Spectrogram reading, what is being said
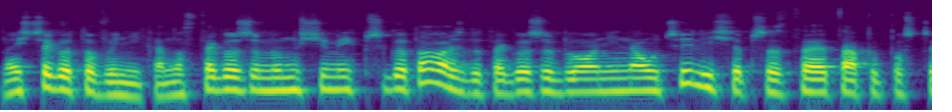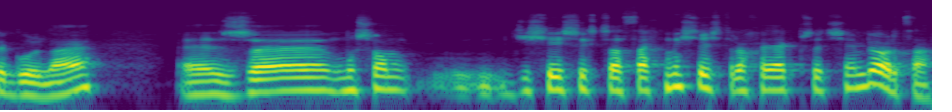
No i z czego to wynika? No z tego, że my musimy ich przygotować do tego, żeby oni nauczyli się przez te etapy poszczególne, e, że muszą w dzisiejszych czasach myśleć trochę jak przedsiębiorca,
